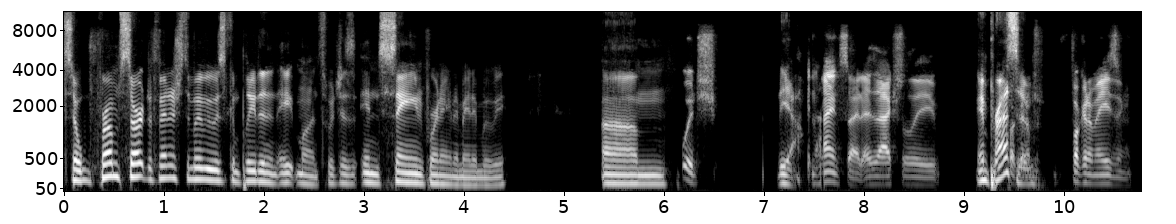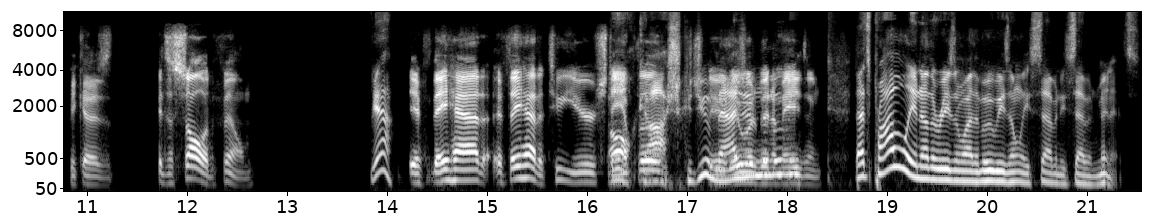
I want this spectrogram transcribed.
so from start to finish, the movie was completed in eight months, which is insane for an animated movie. Um, Which, yeah, in hindsight, is actually impressive. fucking, fucking amazing because it's a solid film. Yeah. If they had if they had a two year Oh stamp, though, gosh, could you dude, it imagine? would have been movie? amazing. That's probably another reason why the movie is only seventy-seven minutes.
